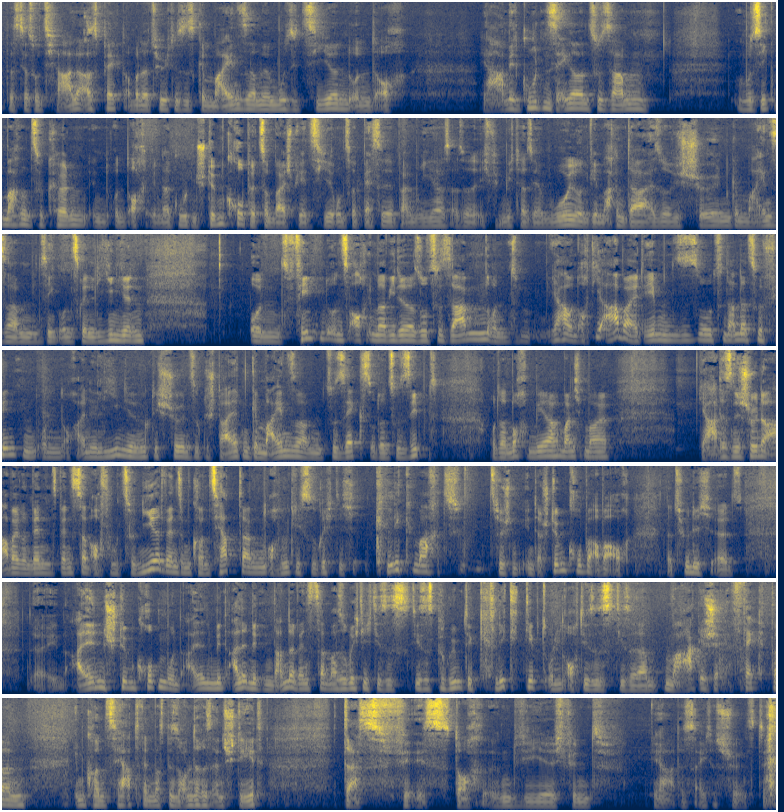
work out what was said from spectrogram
das ist der soziale Aspekt, aber natürlich dieses gemeinsame Musizieren und auch ja, mit guten Sängern zusammen Musik machen zu können und auch in einer guten Stimmgruppe, zum Beispiel jetzt hier unsere Bässe beim Rias. Also ich fühle mich da sehr wohl und wir machen da also schön gemeinsam, singen unsere Linien und finden uns auch immer wieder so zusammen und ja, und auch die Arbeit eben so zueinander zu finden und auch eine Linie wirklich schön zu gestalten, gemeinsam zu sechs oder zu siebt oder noch mehr manchmal ja, das ist eine schöne Arbeit. Und wenn es dann auch funktioniert, wenn es im Konzert dann auch wirklich so richtig Klick macht zwischen in der Stimmgruppe, aber auch natürlich äh, in allen Stimmgruppen und allen mit alle miteinander, wenn es dann mal so richtig dieses, dieses berühmte Klick gibt und auch dieses, dieser magische Effekt dann im Konzert, wenn was Besonderes entsteht, das ist doch irgendwie, ich finde, ja, das ist eigentlich das Schönste.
